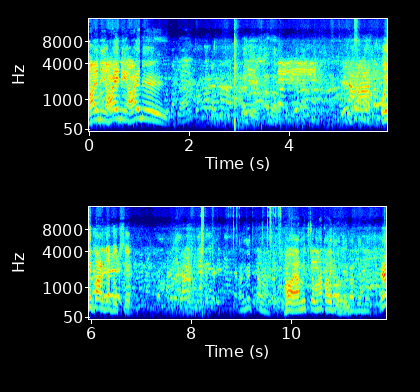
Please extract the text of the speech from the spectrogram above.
হয়নি হয়নি হয়নি ওই পার দিয়ে ঢুকছে। হয় আর মিত্র এ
